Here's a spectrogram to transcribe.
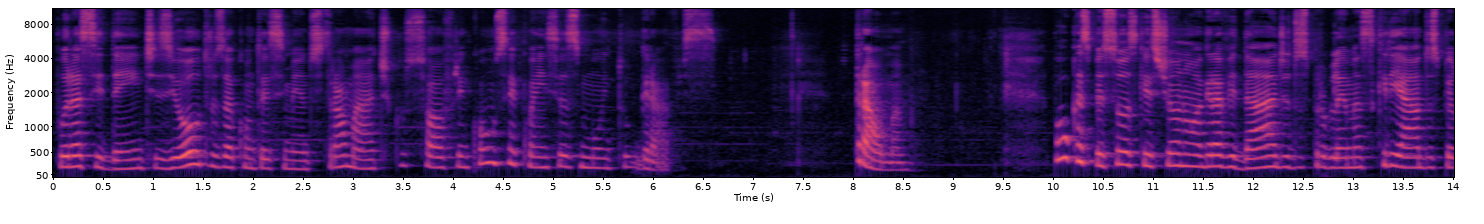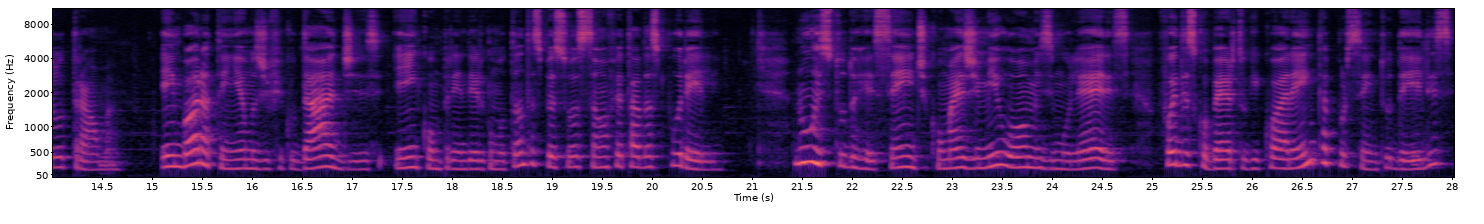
por acidentes e outros acontecimentos traumáticos sofrem consequências muito graves. Trauma. Poucas pessoas questionam a gravidade dos problemas criados pelo trauma. Embora tenhamos dificuldades em compreender como tantas pessoas são afetadas por ele. Num estudo recente, com mais de mil homens e mulheres, foi descoberto que 40% deles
